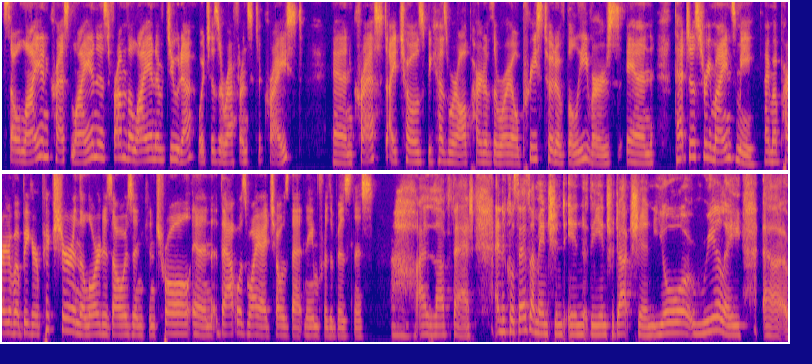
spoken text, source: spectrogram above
So, Lion Crest, Lion is from the Lion of Judah, which is a reference to Christ and crest I chose because we're all part of the royal priesthood of believers. And that just reminds me I'm a part of a bigger picture and the Lord is always in control. And that was why I chose that name for the business. Oh, I love that. And of course, as I mentioned in the introduction, you're really uh,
